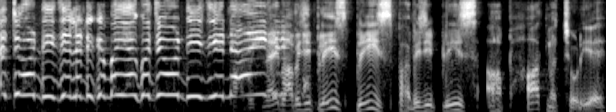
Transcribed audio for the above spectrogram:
छोड़ दीजिए लड्डू के भैया को छोड़ दीजिए नहीं नहीं भाभी जी प्लीज़ प्लीज़ भाभी जी प्लीज़ आप हाथ मत छोड़िए।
